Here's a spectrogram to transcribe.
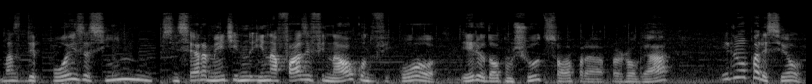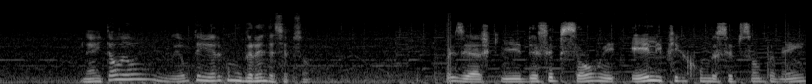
Mas depois, assim, sinceramente, e, e, na fase final, quando ficou ele e o Dalton Schultz só para jogar, ele não apareceu. Né? Então eu, eu tenho ele como grande decepção. Pois é, acho que decepção, ele fica como decepção também.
